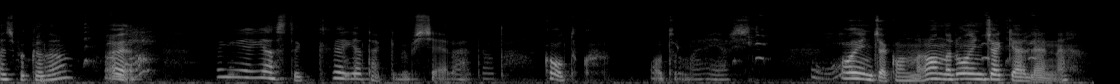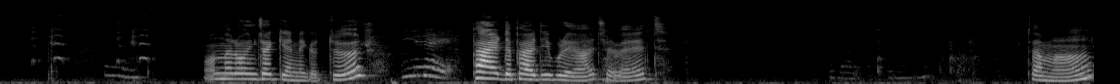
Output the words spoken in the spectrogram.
Aç bakalım. Evet. Y- Yastık, yatak gibi bir şey herhalde o da. Koltuk. Oturmaya yer işte. Ne? Oyuncak onlar. Onları oyuncak yerlerine. Onları oyuncak yerine götür. Yine Perde perdeyi buraya aç. Evet. Tamam.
